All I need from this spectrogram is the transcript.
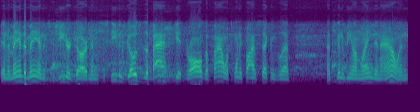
And the man-to-man, it's Jeter guarding him. So Stevens goes to the basket, draws a foul with 25 seconds left. That's going to be on Langdon Allen.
